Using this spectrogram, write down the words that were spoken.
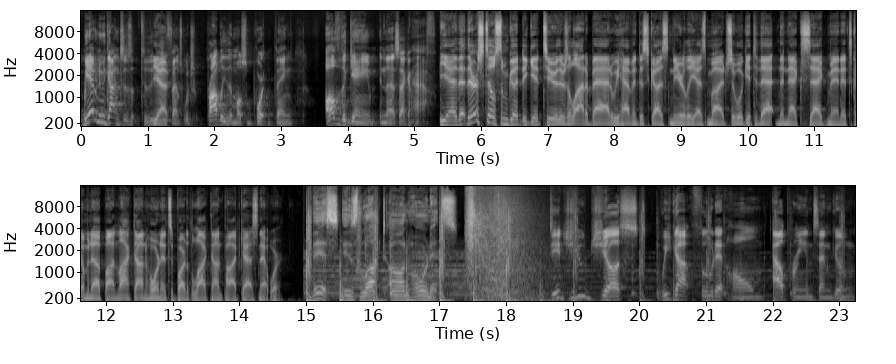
We haven't even gotten to, to the Yeah. defense, which probably the most important thing of the game in that second half. Yeah, th- there's still some good to get to. There's a lot of bad we haven't discussed nearly as much. So we'll get to that in the next segment. It's coming up on Locked On Hornets, a part of the Locked On Podcast Network. This is Locked On Hornets. Did you just? We got food at home, Alperen Sengun.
